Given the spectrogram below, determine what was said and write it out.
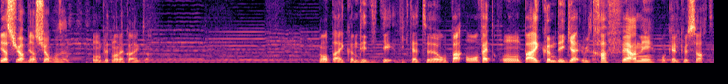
Bien sûr, bien sûr, Bronzon. Complètement d'accord avec toi. On paraît comme des dictateurs. On En fait, on paraît comme des gars ultra fermés, en quelque sorte.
